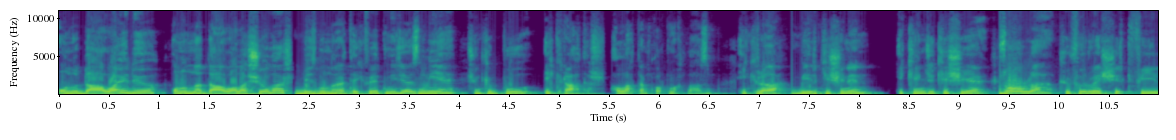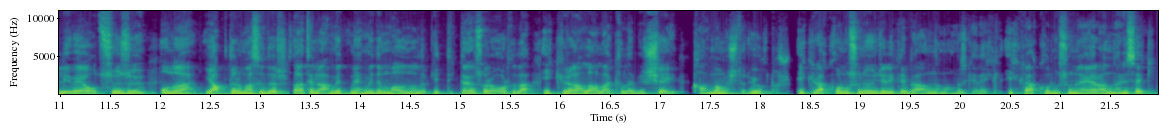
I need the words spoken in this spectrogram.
onu dava ediyor. Onunla davalaşıyorlar. Biz bunlara tekfir etmeyeceğiz. Niye? Çünkü bu ikrahtır. Allah'tan korkmak lazım. İkrah bir kişinin ikinci kişiye zorla küfür ve şirk fiili veyahut sözü ona yaptırmasıdır. Zaten Ahmet Mehmet'in malını alıp gittikten sonra ortada ikrahla alakalı bir şey kalmamıştır, yoktur. İkrah konusunu öncelikle bir anlamamız gerekli. İkrah konusunu eğer anlar isek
